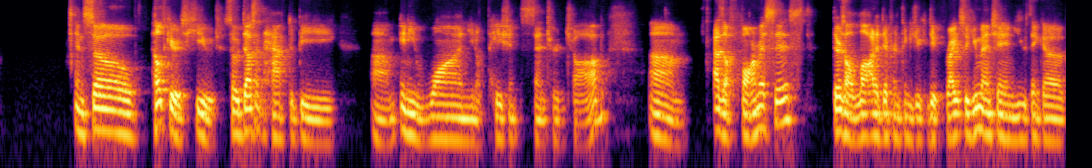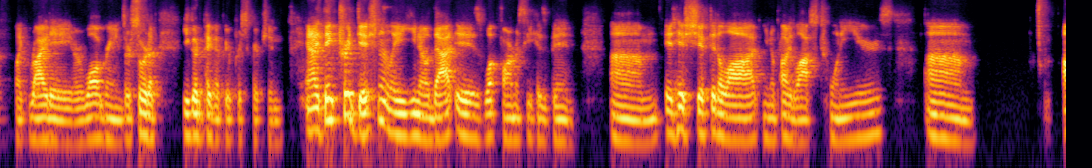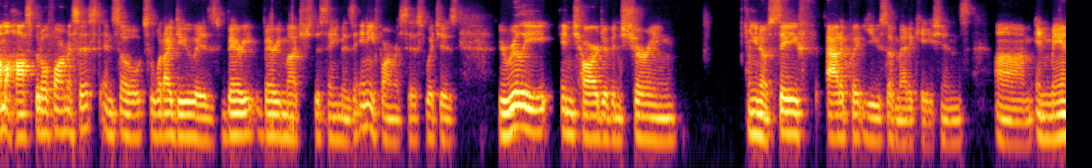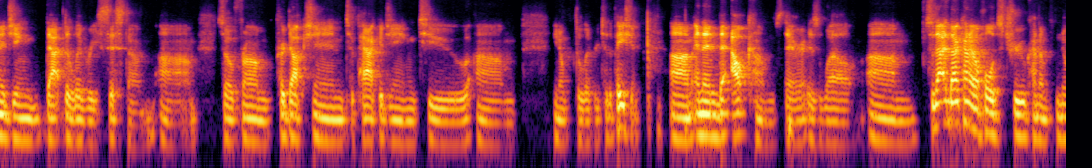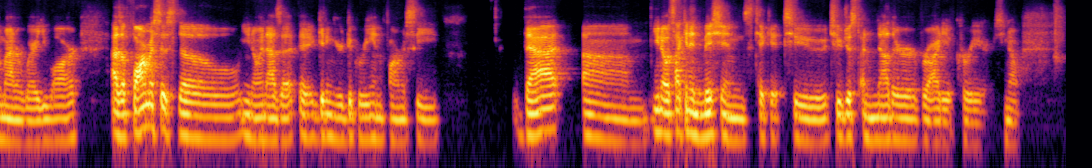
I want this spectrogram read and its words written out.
and so healthcare is huge. So it doesn't have to be um, any one you know patient centered job. Um, as a pharmacist there's a lot of different things you can do right? So you mentioned you think of like rite aid or walgreens or sort of you go to pick up your prescription. And i think traditionally you know that is what pharmacy has been. Um, it has shifted a lot you know probably the last 20 years. Um, i'm a hospital pharmacist and so so what i do is very very much the same as any pharmacist which is you're really in charge of ensuring you know safe adequate use of medications um, and managing that delivery system um, so from production to packaging to um, you know delivery to the patient um, and then the outcomes there as well um, so that that kind of holds true kind of no matter where you are as a pharmacist though you know and as a, a getting your degree in pharmacy that um, you know, it's like an admissions ticket to to just another variety of careers. You know,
